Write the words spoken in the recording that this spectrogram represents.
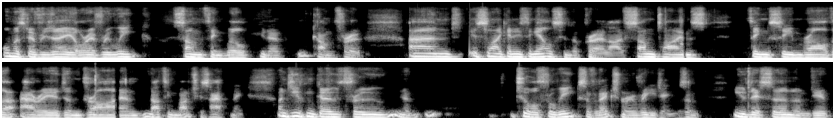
almost every day or every week something will you know come through. And it's like anything else in the prayer life. Sometimes things seem rather arid and dry and nothing much is happening. And you can go through you know two or three weeks of lectionary readings and you listen and you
